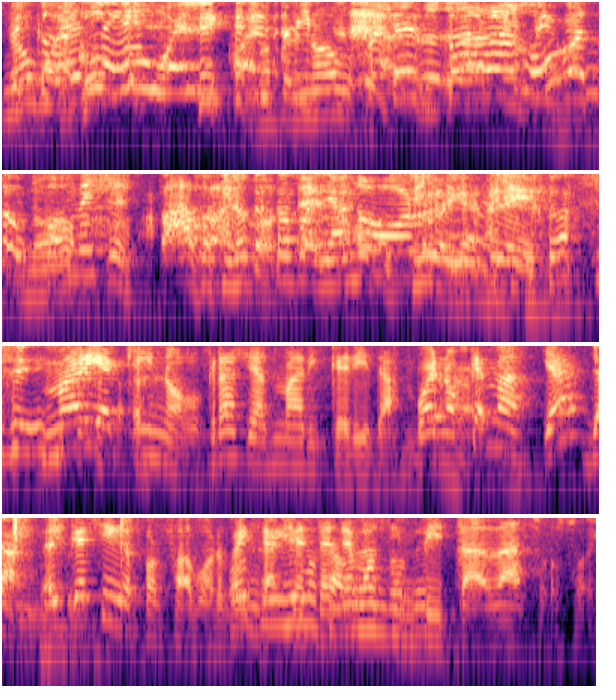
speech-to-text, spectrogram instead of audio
No huele. ¿Cómo huele? ¿Cuál No, pero no- Espárrago. cuando No. comes espárrago. O sea, si no te estás bañando, pues sí, oigan. Horrible. Mari Aquino, gracias Mari querida. Bueno, Ajá. ¿qué más? ¿Ya? Ya. El que sigue, por favor. Venga, que tenemos invitadazos hoy.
